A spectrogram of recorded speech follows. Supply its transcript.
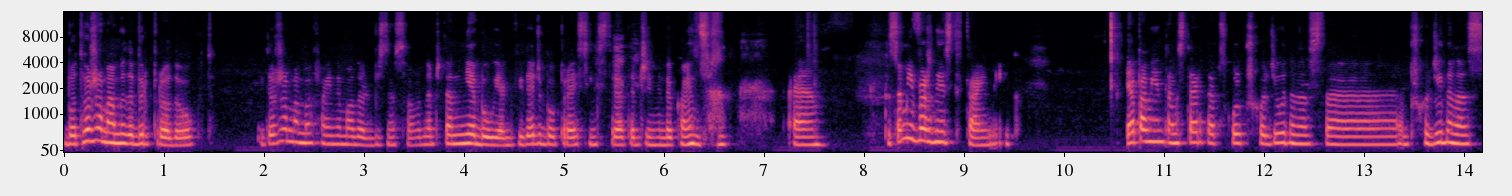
bo to, że mamy dobry produkt i to, że mamy fajny model biznesowy, znaczy ten nie był jak widać, bo pricing strategy nie do końca. E, czasami ważny jest timing. Ja pamiętam Startup School, przychodziły do nas, e, przychodzili do nas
